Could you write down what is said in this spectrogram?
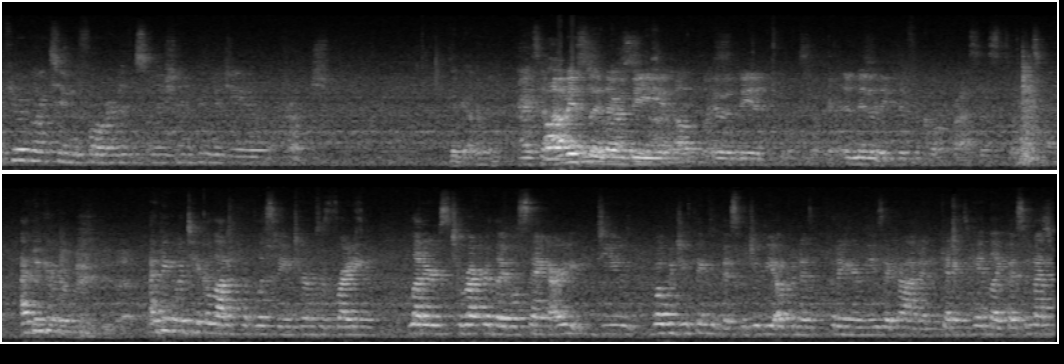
If you were going to move forward with the solution, who would you approach? The government. Alright, so Well- obviously there would be, a- it would be an admittedly difficult process to. I think it the would- government to do that. I think it would take a lot of publicity in terms of writing letters to record labels saying, are you, do you, what would you think of this? Would you be open to putting your music on and getting paid like this? And then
